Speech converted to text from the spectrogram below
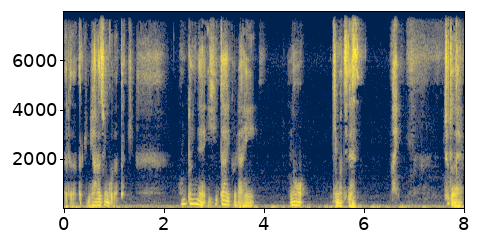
誰だったっけ？三原淳子だったっけ？本当にね、言いたいぐらいの気持ちです。はい。ちょっとね、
